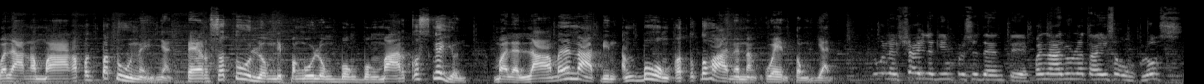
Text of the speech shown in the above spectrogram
Wala nga makakapagpatunay niyan. Pero sa tulong ni Pangulong Bongbong Marcos ngayon, malalaman na natin ang buong katotohanan ng kwentong yan. Nung lang siya ay naging presidente, panalo na tayo sa UNCLOS.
